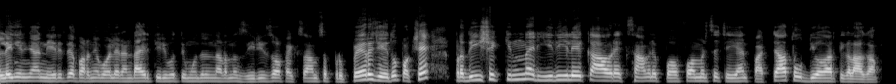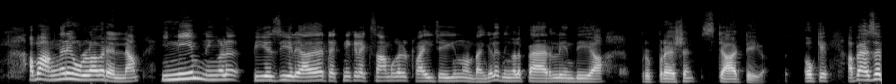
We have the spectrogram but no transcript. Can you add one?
അല്ലെങ്കിൽ ഞാൻ നേരത്തെ പറഞ്ഞ പോലെ രണ്ടായിരത്തി ഇരുപത്തി മൂന്നിൽ നടന്ന സീരീസ് ഓഫ് എക്സാംസ് പ്രിപ്പയർ ചെയ്തു. പക്ഷേ പ്രതീക്ഷിക്കുന്ന രീതിയിലേക്ക് ആ ഒരു എക്സാമിന് പെർഫോമൻസ് ചെയ്യാൻ പറ്റാത്ത ഉദ്യോഗാർത്ഥികളാകാം. അപ്പോൾ അങ്ങനെയുള്ളവരെല്ലാം ഇനിയും നിങ്ങൾ പി എസ് സിയിൽ അതായത് ടെക്നിക്കൽ എക്സാമുകൾ ട്രൈ ചെയ്യുന്നുണ്ടെങ്കിൽ നിങ്ങൾ പാരലി എന്ത് ചെയ്യുക? പ്രിപ്പറേഷൻ സ്റ്റാർട്ട് ചെയ്യുക. ഓക്കെ അപ്പോൾ ആസ് എ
